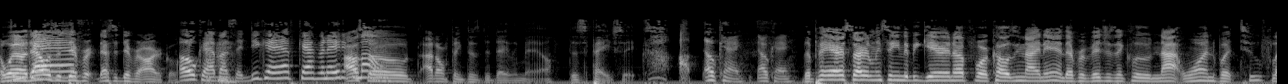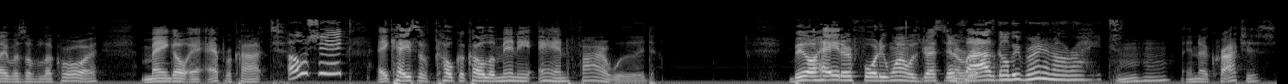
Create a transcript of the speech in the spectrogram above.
Well, that was a different, that's a different article. Okay, I'm about to say decaf, caffeinated. Also, I don't think this is the Daily Mail. This is page six. Oh, okay, okay. The pair certainly seem to be gearing up for a cozy night in. Their provisions include not one but two flavors of LaCroix, mango and apricot, Oh shit. a case of Coca-Cola Mini, and firewood. Bill Hader, 41, was dressed in The a red, fire's gonna be burning all right. Mm-hmm. in their crotches.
